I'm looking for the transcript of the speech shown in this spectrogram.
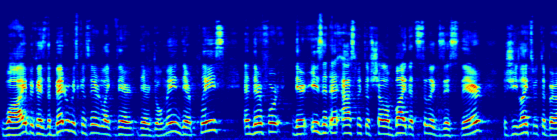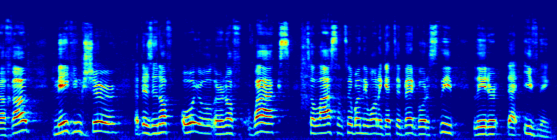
Why? Because the bedroom is considered like their, their domain, their place, and therefore there is an aspect of shalom bayit that still exists there. So she lights with the berachah, making sure that there's enough oil or enough wax to last until when they want to get to bed, go to sleep later that evening.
